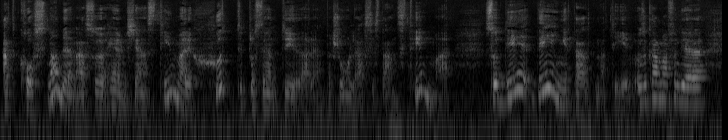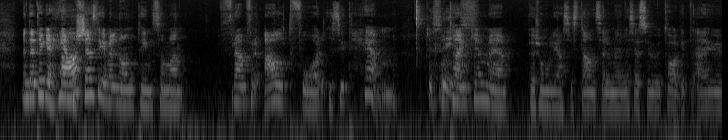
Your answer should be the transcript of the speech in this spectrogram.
att kostnaden, alltså hemtjänsttimmar, är 70% dyrare än personliga assistanstimmar. Så det, det är inget alternativ. Och så kan man fundera, Men jag tänker, hemtjänst är väl någonting som man framför allt får i sitt hem. Och precis. tanken med personlig assistans eller med LSS överhuvudtaget är ju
